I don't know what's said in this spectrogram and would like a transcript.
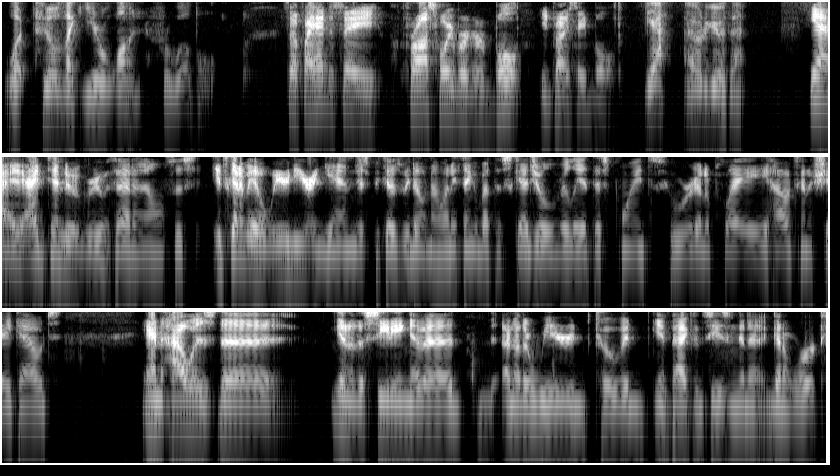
what feels like year one for Will Bolt. So if I had to say Frost, Hoiberg, or Bolt, you'd probably say Bolt. Yeah, I would agree with that. Yeah, I, I tend to agree with that analysis. It's going to be a weird year again, just because we don't know anything about the schedule really at this point, who we're going to play, how it's going to shake out, and how is the you know the seeding of a another weird COVID impacted season gonna gonna work?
